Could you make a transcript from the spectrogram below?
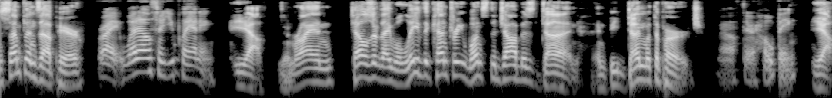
Something's up here. Right. What else are you planning? Yeah. And Ryan tells her they will leave the country once the job is done and be done with the purge. Well, they're hoping. Yeah.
